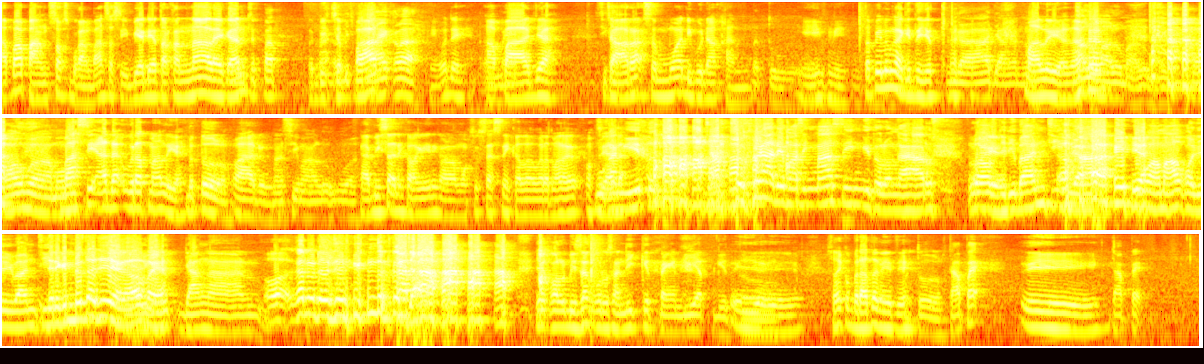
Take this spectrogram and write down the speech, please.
apa pansos bukan pansos sih, biar dia terkenal ya kan. Lebih cepat Lebih nah, cepat. naik lah Ya udah, apa aja Sikat. cara semua digunakan. betul Ini. Tapi lu nggak gitu, Yud. enggak jangan Malu ya? malu malu malu nggak mau gua nggak mau Masih ada urat malu ya? betul Waduh. masih malu gua Nggak bisa nih kalau gini kalau mau sukses nih kalau urat malu masih bukan ada. gitu sebenarnya ada masing-masing gitu loh nggak harus lo Oh, iya. jadi banci Oh, enggak iya. gua nggak mau kalau jadi banci Jadi gendut aja ya, nggak apa ya? Jangan Oh, kan udah jadi gendut kan jangan. ya kalau bisa kurusan dikit pengen diet gitu Iya, iya, iya. Soalnya keberatan gitu ya. betul capek Wih. capek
